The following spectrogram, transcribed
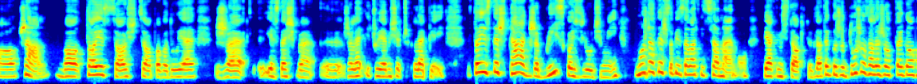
o żal, bo to jest coś, co powoduje, że jesteśmy, e, że le- czujemy się lepiej. To jest też tak, że bliskość z ludźmi można też sobie załatwić samemu w jakimś stopniu, dlatego że dużo zależy od tego,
